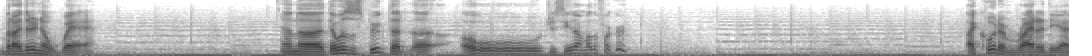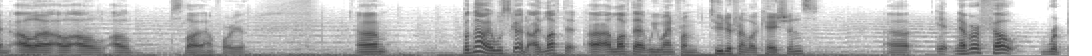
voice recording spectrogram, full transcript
but I didn't know where. And uh, there was a spook that, uh, oh, did you see that motherfucker? I caught him right at the end. I'll, uh, I'll, I'll, I'll slow it down for you. Um, but no, it was good. I loved it. I, I love that we went from two different locations. Uh, it never felt rep.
